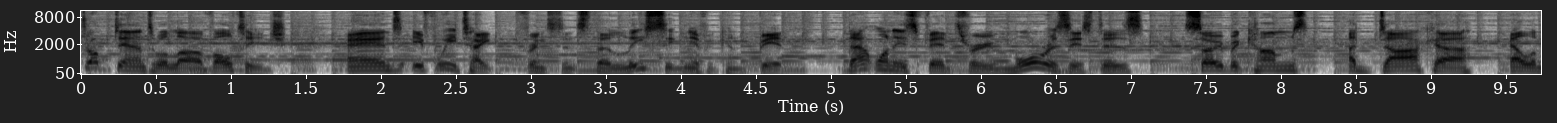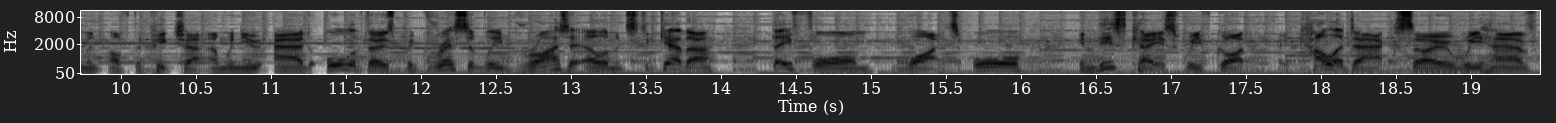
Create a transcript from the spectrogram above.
dropped down to a lower voltage. And if we take, for instance, the least significant bit, that one is fed through more resistors, so becomes a darker element of the picture. And when you add all of those progressively brighter elements together, they form white. Or in this case, we've got a color DAC, so we have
